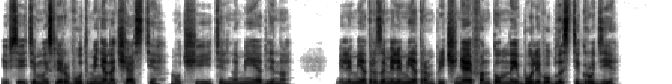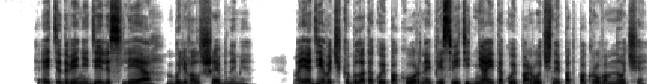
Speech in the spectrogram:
И все эти мысли рвут меня на части. Мучительно, медленно. Миллиметр за миллиметром, причиняя фантомные боли в области груди. Эти две недели с Леа были волшебными. Моя девочка была такой покорной при свете дня и такой порочной под покровом ночи.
